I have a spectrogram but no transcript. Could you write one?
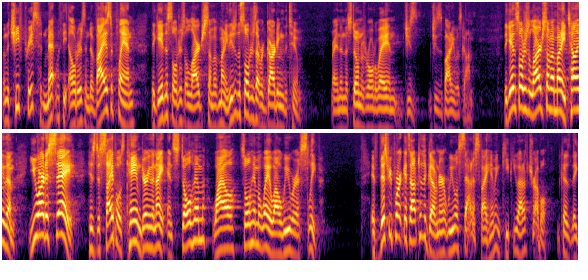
When the chief priests had met with the elders and devised a plan, they gave the soldiers a large sum of money. These are the soldiers that were guarding the tomb, right? And then the stone was rolled away and Jesus, Jesus' body was gone. They gave the soldiers a large sum of money, telling them, You are to say, his disciples came during the night and stole him while stole him away while we were asleep. If this report gets out to the governor, we will satisfy him and keep you out of trouble because they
